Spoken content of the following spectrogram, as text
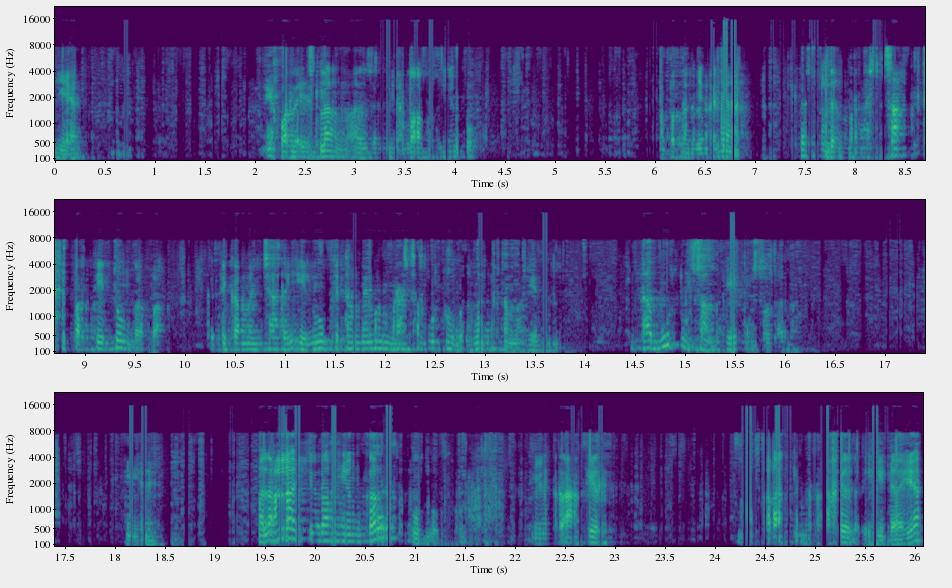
ya Ikhwan Islam, Allah Pertanyaannya, kita sudah merasa seperti itu enggak Pak? Ketika mencari ilmu, kita memang merasa butuh banget sama ilmu. Kita butuh sama ilmu, saudara. Iya. Al-Asyirah yang ke-10. Yang terakhir. Hidayah.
